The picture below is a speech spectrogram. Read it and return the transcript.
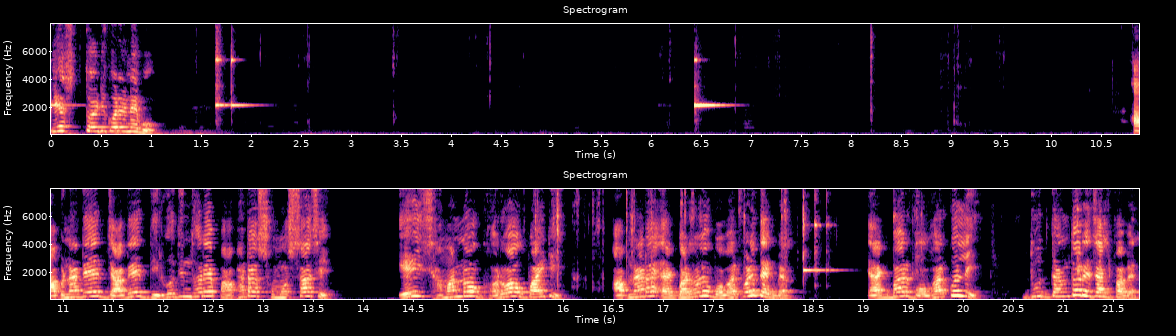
পেস্ট তৈরি করে নেব। আপনাদের যাদের দীর্ঘদিন ধরে পা ফাটার সমস্যা আছে, এই সামান্য ঘরোয়া উপায়টি আপনারা একবার হলেও ব্যবহার করে দেখবেন। একবার ব্যবহার করলেই দুর্দান্ত রেজাল্ট পাবেন।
